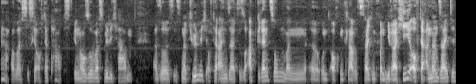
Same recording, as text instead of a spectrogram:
ja, aber es ist ja auch der Papst. Genau so was will ich haben. Also es ist natürlich auf der einen Seite so Abgrenzung man, äh, und auch ein klares Zeichen von Hierarchie. Auf der anderen Seite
